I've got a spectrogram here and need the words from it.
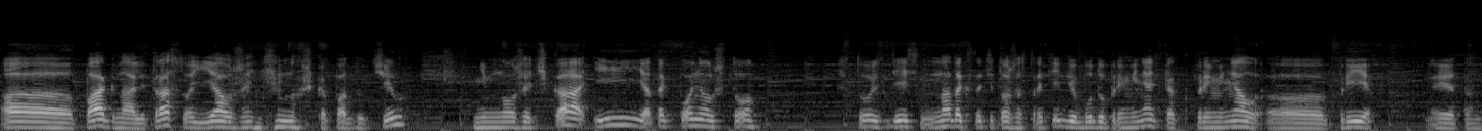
Э, погнали. Трассу я уже немножко подучил. Немножечко. И я так понял, что что здесь надо, кстати, тоже стратегию буду применять, как применял э, при этом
